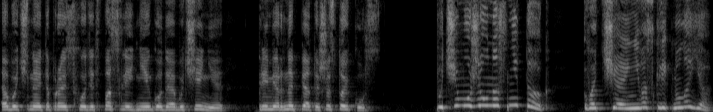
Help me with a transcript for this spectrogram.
Обычно это происходит в последние годы обучения, примерно пятый-шестой курс. «Почему же у нас не так?» – в отчаянии воскликнула я.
